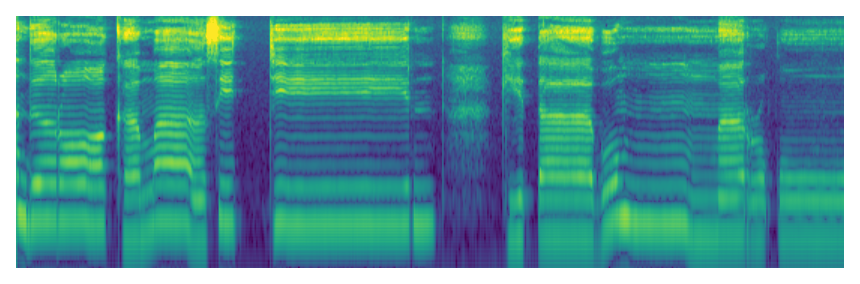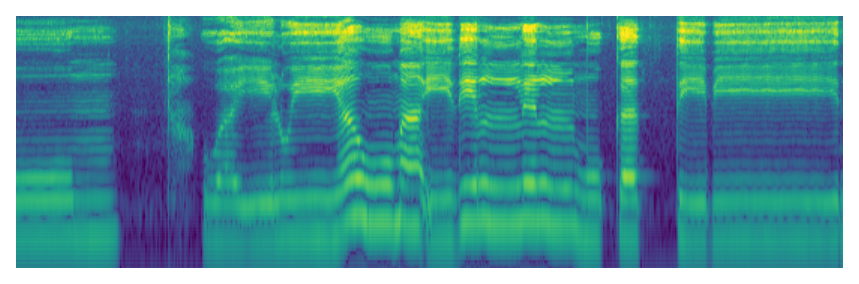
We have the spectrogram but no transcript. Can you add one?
أدراك ما سجين كتاب مرقوم ويل للمكذبين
